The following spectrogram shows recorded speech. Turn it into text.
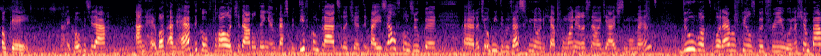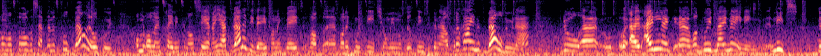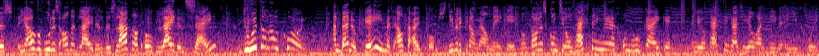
Oké. Nou, ik hoop dat je daar aan, wat aan hebt. Ik hoop vooral dat je daardoor dingen in perspectief kan plaatsen. Dat je het bij jezelf kan zoeken. Uh, dat je ook niet de bevestiging nodig hebt van wanneer is nou het juiste moment. Doe what, whatever feels good for you. En als je een paar honderd volgers hebt en het voelt wel heel goed om een online training te lanceren. En je hebt wel het idee van ik weet wat, uh, wat ik moet teachen om iemand ultiem te kunnen helpen. Dan ga je het wel doen hè. Ik bedoel, uh, uiteindelijk, wat boeit mijn mening? Niets. Dus jouw gevoel is altijd leidend. Dus laat dat ook leidend zijn. Doe het dan ook gewoon. En ben oké met elke uitkomst. Die wil ik je dan wel meegeven. Want dan is, komt die onthechting weer om de hoek kijken. En die onthechting gaat je heel erg dienen in je groei.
